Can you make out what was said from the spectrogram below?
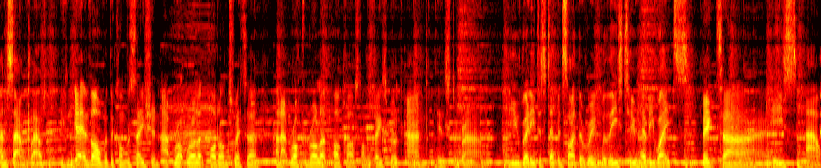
and SoundCloud. You can get involved with the conversation at Rock Roll Up Pod on Twitter and at Rock and Roll Up Podcast on Facebook and Instagram. Are you ready to step inside the ring with these two heavyweights? Big time. Peace out.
